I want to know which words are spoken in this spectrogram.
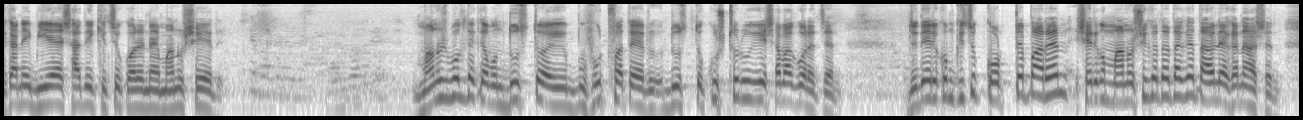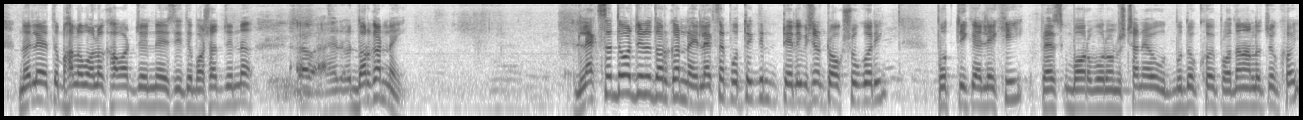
এখানে বিয়ে, শাদি কিছু করে নাই মানুষের। মানুষ বলতে কেমন? দুস্থ এই ফুটপাতের দুস্থ কুষ্ঠরোগীকে সেবা করেছেন। যদি এরকম কিছু করতে পারেন, সেরকম মানসিকতা থাকে, তাহলে এখানে আসেন। নইলে এত ভালো ভালো খাওয়ার জন্য, এসিতে বসার জন্য দরকার নাই। লেকচার দেওয়ার জন্য দরকার নাই। লেকচার প্রত্যেকদিন টেলিভিশনে টক শো করি, পত্রিকায় লিখি, প্রেস বড় বড় অনুষ্ঠানে উদ্বোধক হই, প্রধান আলোচক হই,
